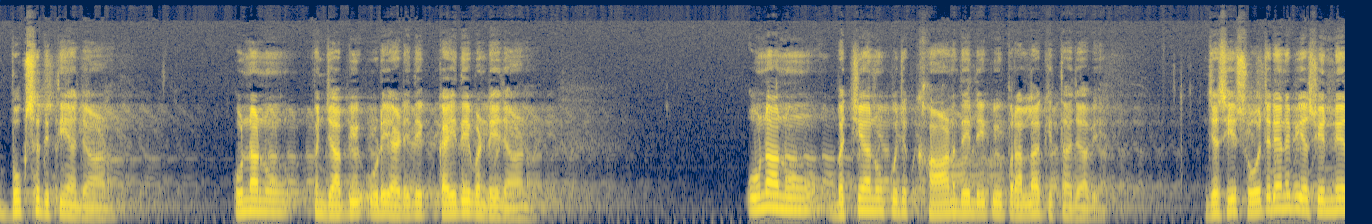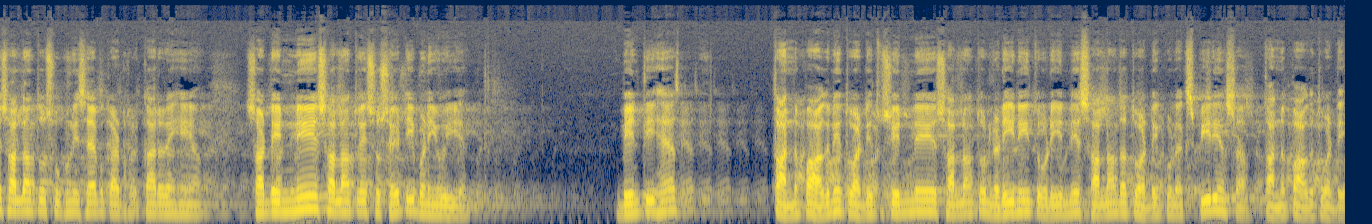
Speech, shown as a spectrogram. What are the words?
ਬੁੱਕਸ ਦਿੱਤੀਆਂ ਜਾਣ, ਉਹਨਾਂ ਨੂੰ ਪੰਜਾਬੀ ਊੜੇ ਆੜੇ ਦੇ ਕਾਇਦੇ ਵੰਡੇ ਜਾਣ, ਉਹਨਾਂ ਨੂੰ ਬੱਚਿਆਂ ਨੂੰ ਕੁਝ ਖਾਣ ਦੇ ਲਈ ਕੋਈ ਉਪਰਾਲਾ ਕੀਤਾ ਜਾਵੇ। ਜੇ ਅਸੀਂ ਸੋਚ ਰਹੇ ਨੇ ਵੀ ਅਸੀਂ ਇੰਨੇ ਸਾਲਾਂ ਤੋਂ ਸੁਖਣੀ ਸਾਹਿਬ ਕੱਟ- ਕਰ ਰਹੇ ਹਾਂ ਸਾਡੇ ਇੰਨੇ ਸਾਲਾਂ ਤੋਂ ਇਹ ਸੁਸਾਇਟੀ ਬਣੀ ਹੋਈ ਹੈ। ਬੇਨਤੀ ਹੈ, ਧੰਨ ਭਾਗ ਨੇ ਤੁਹਾਡੇ, ਤੁਸੀਂ ਇੰਨੇ ਸਾਲਾਂ ਤੋਂ ਲੜੀ ਨਹੀਂ ਤੋੜੀ, ਇੰਨੇ ਸਾਲਾਂ ਦਾ ਤੁਹਾਡੇ ਕੋਲ ਐਕਸਪੀਰੀਅੰਸ ਆ, ਧੰਨ ਭਾਗ ਤੁਹਾਡੇ।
